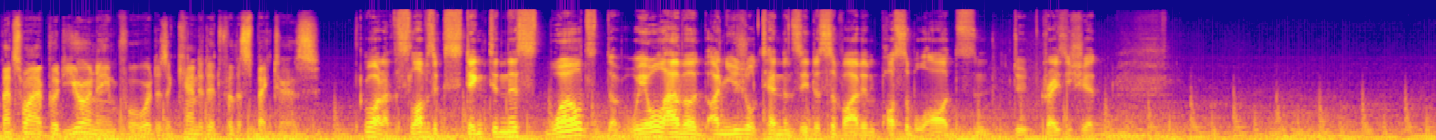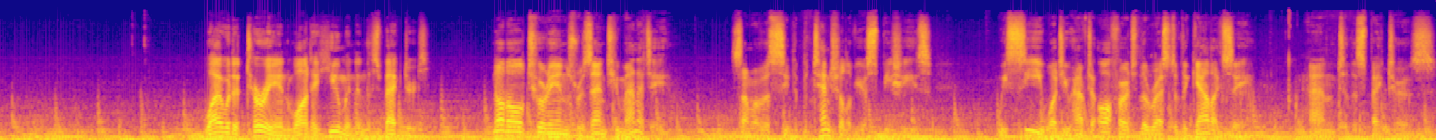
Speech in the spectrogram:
That's why I put your name forward as a candidate for the Spectres. What, are the Slavs extinct in this world? We all have an unusual tendency to survive impossible odds and do crazy shit. Why would a Turian want a human in the Spectres? Not all Turians resent humanity. Some of us see the potential of your species. We see what you have to offer to the rest of the galaxy, and to the Spectres.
